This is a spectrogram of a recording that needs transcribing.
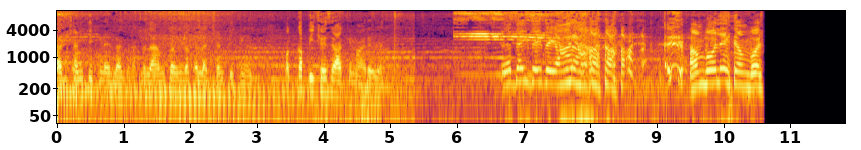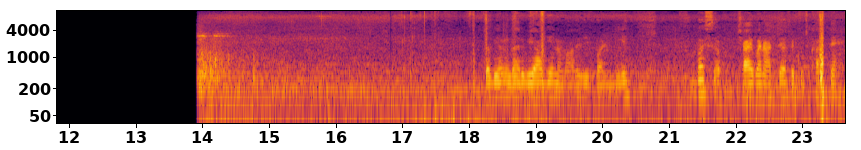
लक्षण ठीक नहीं लग रहा। मतलब हमको इन लोग का लक्षण ठीक नहीं। पक्का पीछे से आके मारेगा। देख देख देख, आ रहा हम बोले हम बोले। तभी हम घर भी आ गए, नमाज़ भी पढ़ लिए। बस अब चाय बनाते हैं, फिर कुछ खाते हैं।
